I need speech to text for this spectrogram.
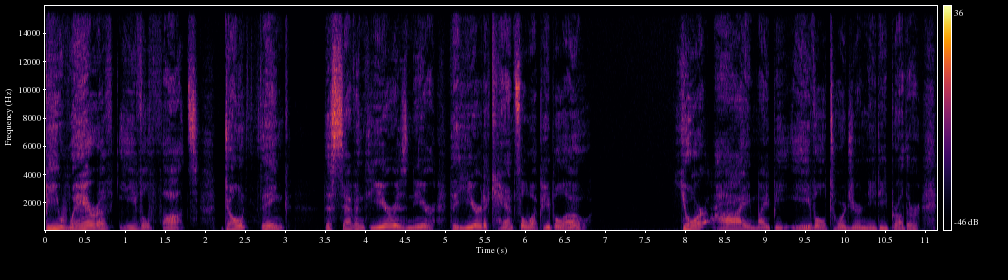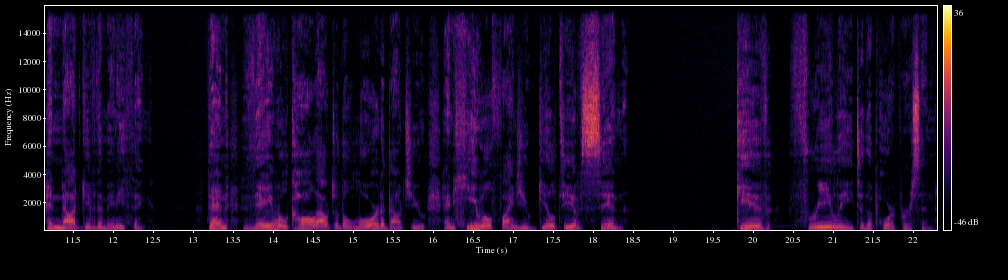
Beware of evil thoughts. Don't think the seventh year is near, the year to cancel what people owe. Your eye might be evil toward your needy brother and not give them anything. Then they will call out to the Lord about you, and he will find you guilty of sin. Give freely to the poor person,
